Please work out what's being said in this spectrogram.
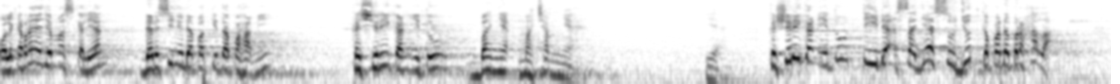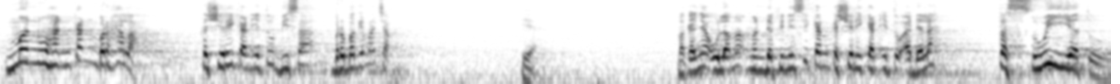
Oleh karenanya jemaah sekalian, dari sini dapat kita pahami kesyirikan itu banyak macamnya. Ya. Kesyirikan itu tidak saja sujud kepada berhala, menuhankan berhala. Kesyirikan itu bisa berbagai macam. Ya. Makanya ulama mendefinisikan kesyirikan itu adalah taswiyatu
